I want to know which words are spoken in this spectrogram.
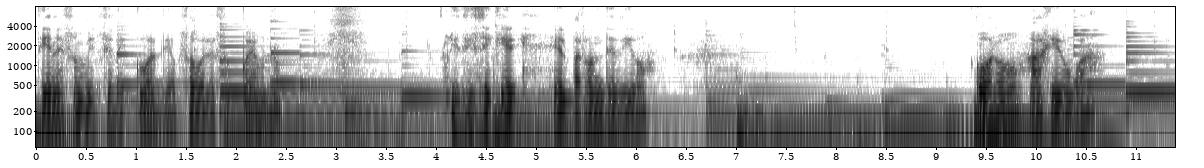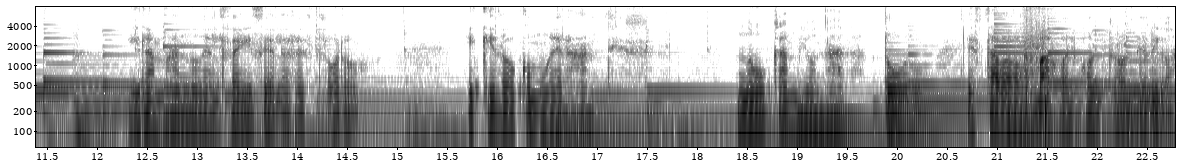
tiene su misericordia sobre su pueblo. Y dice que el varón de Dios oró a Jehová y la mano del rey se le restauró y quedó como era antes. No cambió nada, todo estaba bajo el control de Dios,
